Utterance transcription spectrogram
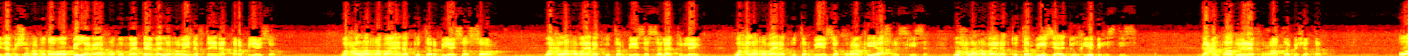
Idan bisha ramadaan waa bil lagaa rabo maadaama la rabay nafta inaad tarbiyayso. Waxaa la rabaa inaad ku tarbiyayso soon waxaa la rabaa inaad ku tarbiyayso salaatu leil waxaa la rabaa inaad ku tarbiyayso qur'aanka iyo akhriskiisa. Waxaa la rabaa inaad ku tarbiyayso adduunka iyo bixistiisa. Gacantaadu inay furaato bishatan. Oo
